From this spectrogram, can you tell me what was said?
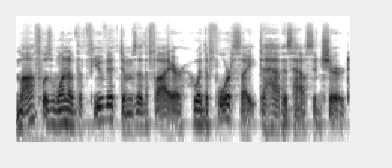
Moff was one of the few victims of the fire who had the foresight to have his house insured.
